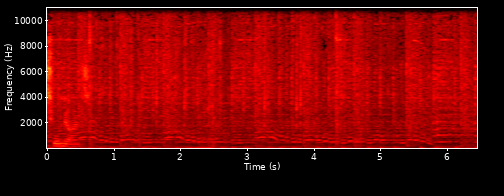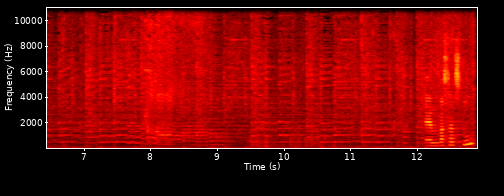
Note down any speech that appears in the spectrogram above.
Ich hole mir eins. Ähm, was hast du?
